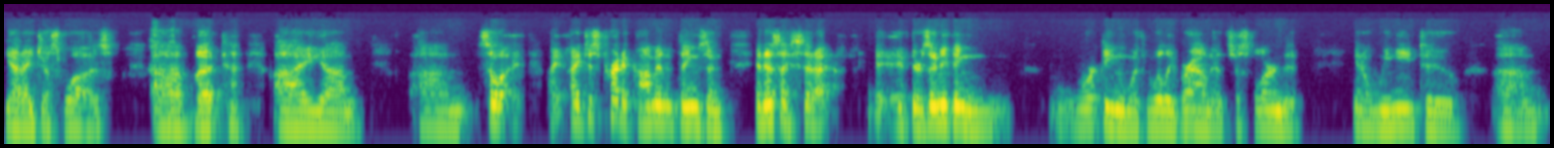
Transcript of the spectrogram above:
yet I just was. Uh, but I, um, um, so I, I, I, just try to comment on things. And, and as I said, I, if there's anything working with Willie Brown, it's just learned that, you know, we need to um,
